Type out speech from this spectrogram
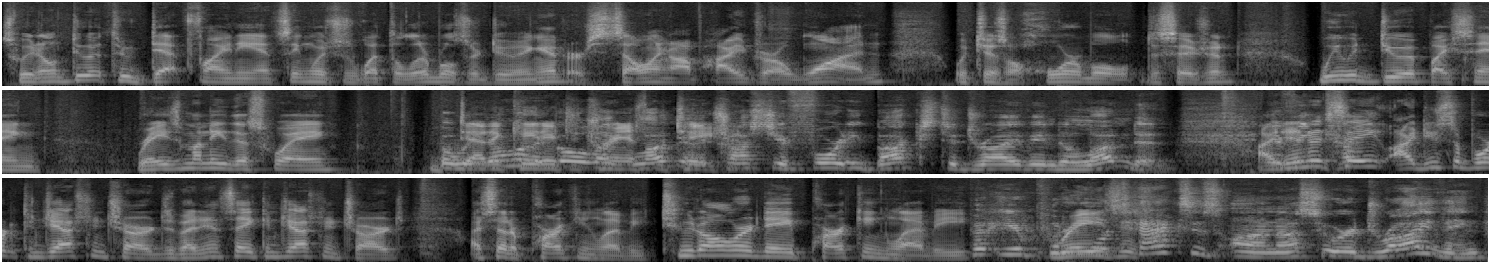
So we don't do it through debt financing, which is what the Liberals are doing it, or selling off Hydro One, which is a horrible decision. We would do it by saying, raise money this way, but dedicated to like transportation. London. It costs you forty bucks to drive into London. I if didn't say I do support congestion charges, but I didn't say congestion charge. I said a parking levy, two dollar a day parking levy. But you're putting raises, more taxes on us who are driving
